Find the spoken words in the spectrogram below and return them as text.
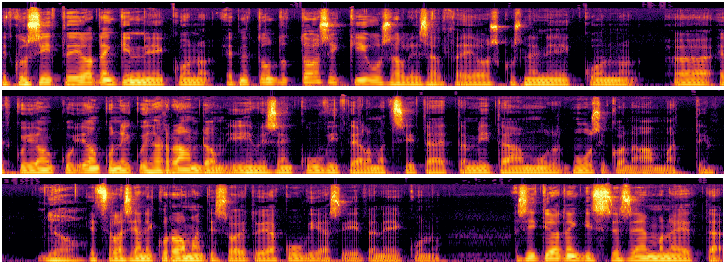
että kun sitten jotenkin niin kuin, että ne tuntuu tosi kiusalliselta joskus ne niin kuin, että kun jonkun, jonkun niin kuin ihan random ihmisen kuvitelmat sitä, että mitä on muusikon ammatti. Joo. Että sellaisia niin romantisoituja kuvia siitä. Niin kuin. Sitten jotenkin se semmoinen, että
